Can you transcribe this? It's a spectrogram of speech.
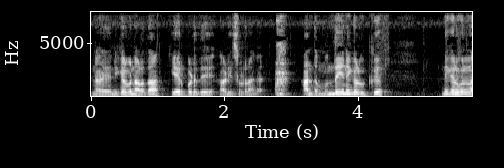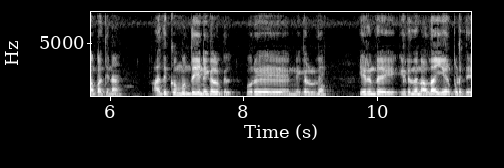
ந- நிகழ்வுனால தான் ஏற்படுது அப்படின்னு சொல்கிறாங்க அந்த முந்தைய நிகழ்வுக்கு நிகழ்வுகள்லாம் பார்த்தீங்கன்னா அதுக்கும் முந்தைய நிகழ்வுகள் ஒரு நிகழ்வு இருந்த இருந்தனால தான் ஏற்படுது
